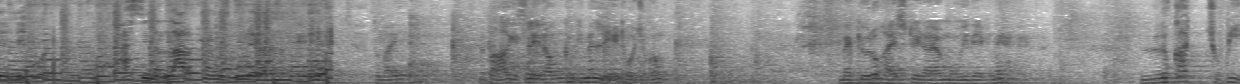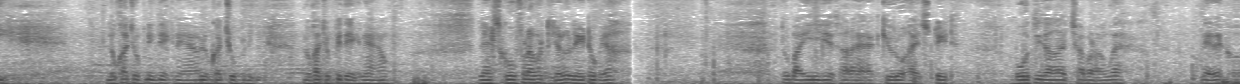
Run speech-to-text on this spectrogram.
दूर है सबके लिए तो भाई, मैं भाग इसलिए रहा हूँ क्योंकि मैं लेट हो चुका हूँ। मैं क्यूरो हाई स्ट्रीट आया मूवी देखने। लुका छुपी। लुका छुपनी देखने आया लुका छुपनी। लुका छुपी देखने आया हूँ। लेट्स गो फटाफट, चलो लेट हो गया। तो भाई, ये सारा है क्यूरो हाई स्ट्रीट बहुत ही ज़्यादा अच्छा बना हुआ है। ये देखो।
